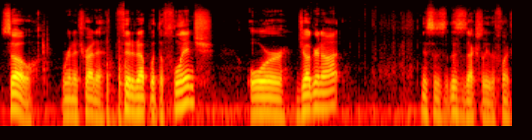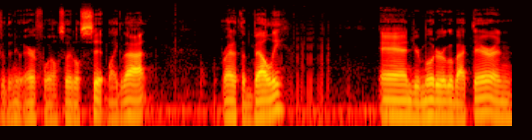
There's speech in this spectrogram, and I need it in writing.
So we're going to try to fit it up with the flinch or juggernaut. This is, this is actually the flinch with the new airfoil, so it'll sit like that right at the belly and your motor will go back there and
